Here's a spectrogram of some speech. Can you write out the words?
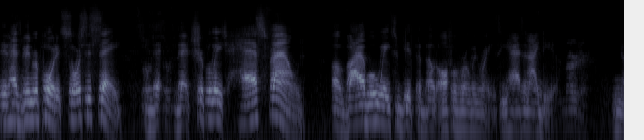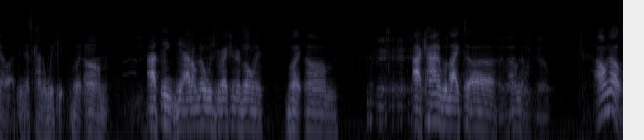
it has been reported, sources say, that, that Triple H has found a viable way to get the belt off of Roman Reigns. He has an idea. Murder. No, I think that's kind of wicked. But um, I think that I don't know which direction they're going, but um, I kind of would like to. Uh, I don't know. I don't know.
